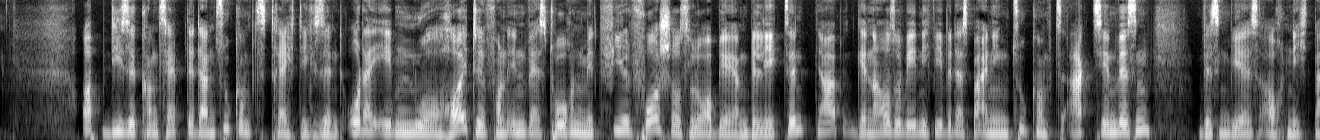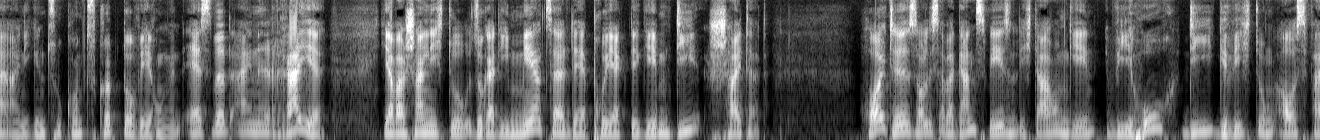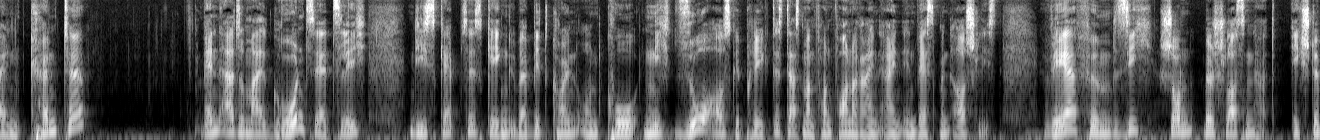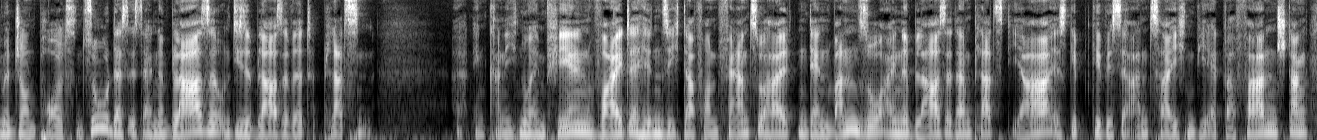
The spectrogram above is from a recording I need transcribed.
Ob diese Konzepte dann zukunftsträchtig sind oder eben nur heute von Investoren mit viel Vorschusslorbeeren belegt sind, ja, genauso wenig wie wir das bei einigen Zukunftsaktien wissen, wissen wir es auch nicht bei einigen Zukunftskryptowährungen. Es wird eine Reihe, ja wahrscheinlich sogar die Mehrzahl der Projekte geben, die scheitert. Heute soll es aber ganz wesentlich darum gehen, wie hoch die Gewichtung ausfallen könnte wenn also mal grundsätzlich die Skepsis gegenüber Bitcoin und Co nicht so ausgeprägt ist, dass man von vornherein ein Investment ausschließt. Wer für sich schon beschlossen hat, ich stimme John Paulson zu, das ist eine Blase und diese Blase wird platzen. Ja, den kann ich nur empfehlen, weiterhin sich davon fernzuhalten, denn wann so eine Blase dann platzt, ja, es gibt gewisse Anzeichen wie etwa Fahnenstangen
